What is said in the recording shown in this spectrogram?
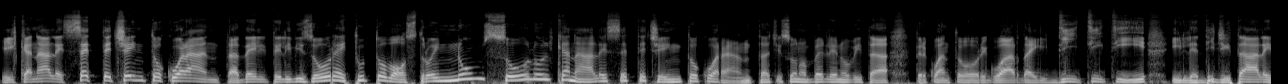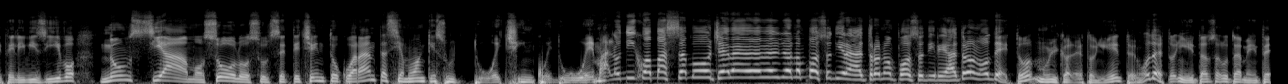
il canale 740 del televisore è tutto vostro e non solo il canale 740. Ci sono belle novità per quanto riguarda il DTT, il digitale televisivo. Non siamo solo sul 740, siamo anche sul 252. Ma lo dico a bassa voce, non posso dire altro, non posso dire altro. Non ho detto, non ho detto niente, non ho detto niente assolutamente.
